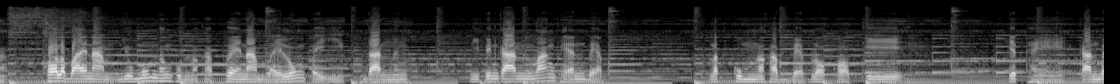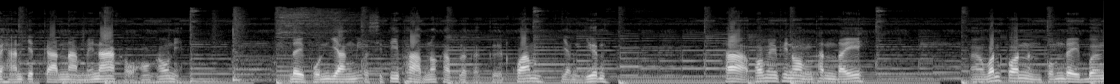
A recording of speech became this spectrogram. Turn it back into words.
าท่อระบายน้ำอยู่มุมทั้งพุ่นเนาะครับ เพื่อให้น้ำไหลลงไปอีกด้านหนึ่งนี่เป็นการวางแผนแบบรัดกุมเนาะครับ แบบรอบขอบที่เฮ็ดให้การบริหารจัดการน้ำในหน้าเขาของเขาเนี่ย ได้ผลอย่างมีประสิทธิภาพเนาะครับแล้วก็เกิดความยั่งยืน ถ้าพ่อแม่พี่น้องท่านใดวันก่อนนั้นผมได้เบิ่ง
